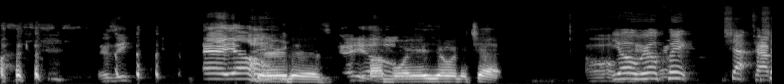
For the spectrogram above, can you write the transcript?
Is he? Hey yo. There it is. Hey, yo. My yo. boy Ayo in the chat. Oh, Yo, man. real quick, shout shout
